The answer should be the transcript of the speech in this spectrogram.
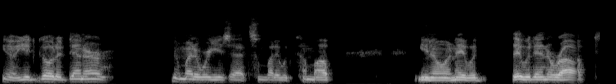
You know, you'd go to dinner, no matter where you're at, somebody would come up, you know, and they would they would interrupt,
